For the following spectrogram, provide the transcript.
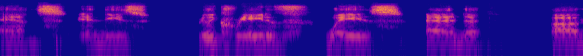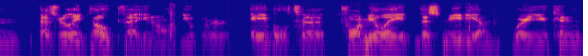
hands in these really creative ways. And um, that's really dope that you know you were able to formulate this medium where you can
